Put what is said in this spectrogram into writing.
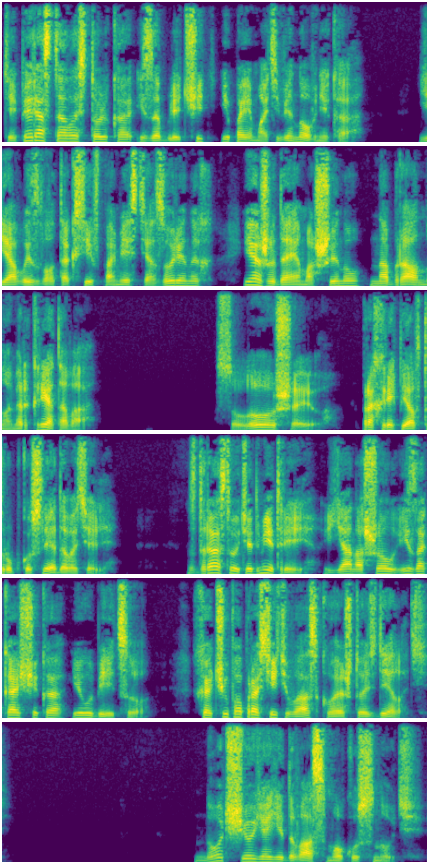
Теперь осталось только изобличить и поймать виновника. Я вызвал такси в поместье Зориных и, ожидая машину, набрал номер Кретова. «Слушаю», – прохрипел в трубку следователь. «Здравствуйте, Дмитрий. Я нашел и заказчика, и убийцу. Хочу попросить вас кое-что сделать». Ночью я едва смог уснуть.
